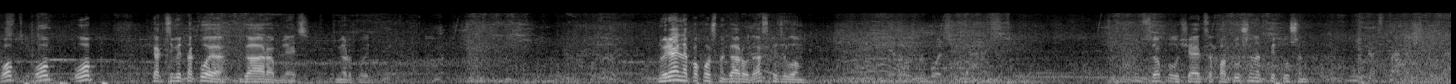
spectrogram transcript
Оп, оп, оп. Как тебе такое, Гара, блядь, мертвый? Ну реально похож на Гару, да, с козелом? Ну все, получается, потушен от петушин. Недостаточно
